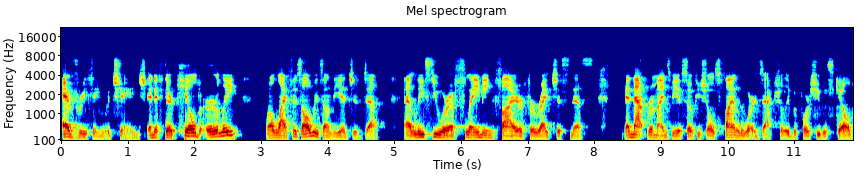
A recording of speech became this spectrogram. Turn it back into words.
everything would change. And if they're killed early, well, life is always on the edge of death. At least you were a flaming fire for righteousness. And that reminds me of Sophie Scholl's final words, actually, before she was killed.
